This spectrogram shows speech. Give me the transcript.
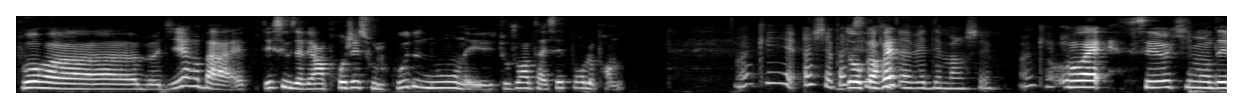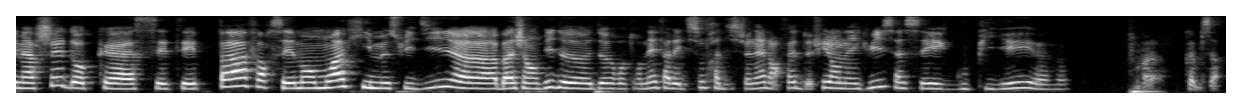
pour euh, me dire bah écoutez, si vous avez un projet sous le coude, nous on est toujours intéressés pour le prendre. Ok, ah, je sais pas donc, que en fait, qui démarché. Ouais, c'est eux qui m'ont démarché, donc euh, c'était pas forcément moi qui me suis dit euh, bah j'ai envie de, de, retourner faire l'édition traditionnelle. En fait, de fil en aiguille, ça s'est goupillé, voilà, comme ça.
